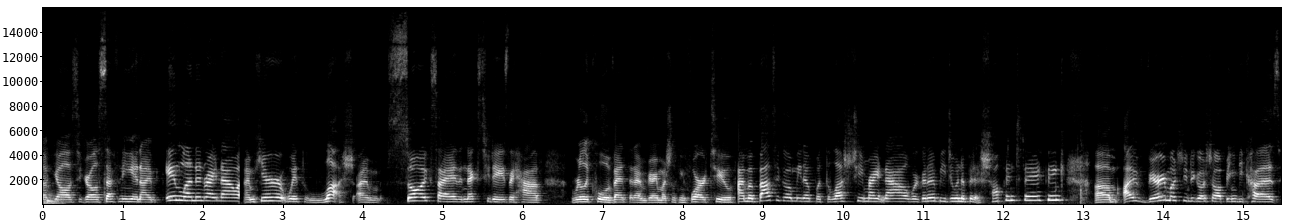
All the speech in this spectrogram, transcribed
up y'all? It's your girl Stephanie and I'm in London right now. I'm here with Lush. I'm so excited. The next two days they have a really cool event that I'm very much looking forward to. I'm about to go meet up with the Lush team right now. We're gonna be doing a bit of shopping today, I think. Um, I very much need to go shopping because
